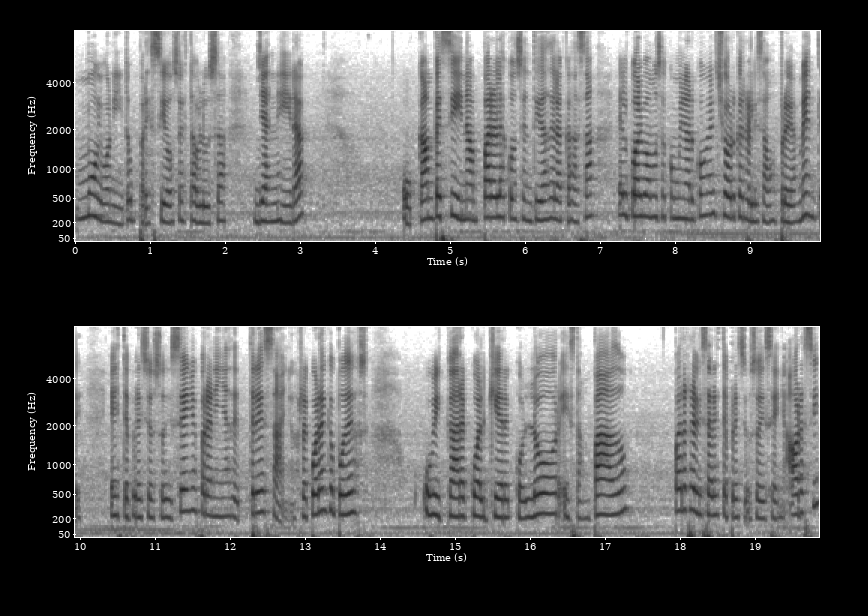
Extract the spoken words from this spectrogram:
Muy bonito, preciosa esta blusa llanera o campesina para las consentidas de la casa, el cual vamos a combinar con el short que realizamos previamente. Este precioso diseño es para niñas de 3 años. Recuerden que puedes ubicar cualquier color, estampado, para realizar este precioso diseño. Ahora sí,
